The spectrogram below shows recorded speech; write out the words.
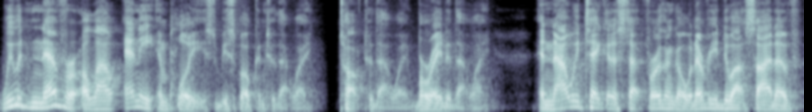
we would never allow any employees to be spoken to that way, talked to that way, berated that way. And now we take it a step further and go, whatever you do outside of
